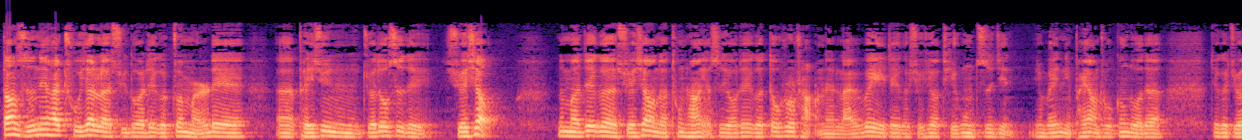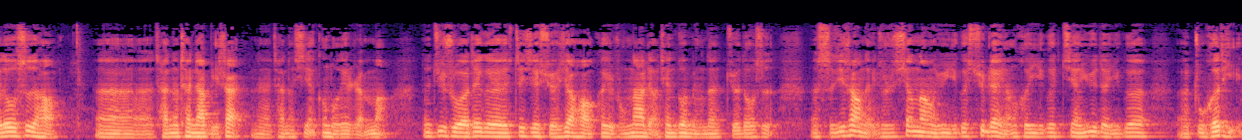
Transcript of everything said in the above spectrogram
当时呢，还出现了许多这个专门的呃培训决斗士的学校。那么这个学校呢，通常也是由这个斗兽场呢来为这个学校提供资金，因为你培养出更多的。这个决斗士哈，呃，才能参加比赛，那才能吸引更多的人嘛。那据说这个这些学校哈，可以容纳两千多名的决斗士。那实际上呢，也就是相当于一个训练营和一个监狱的一个呃组合体。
